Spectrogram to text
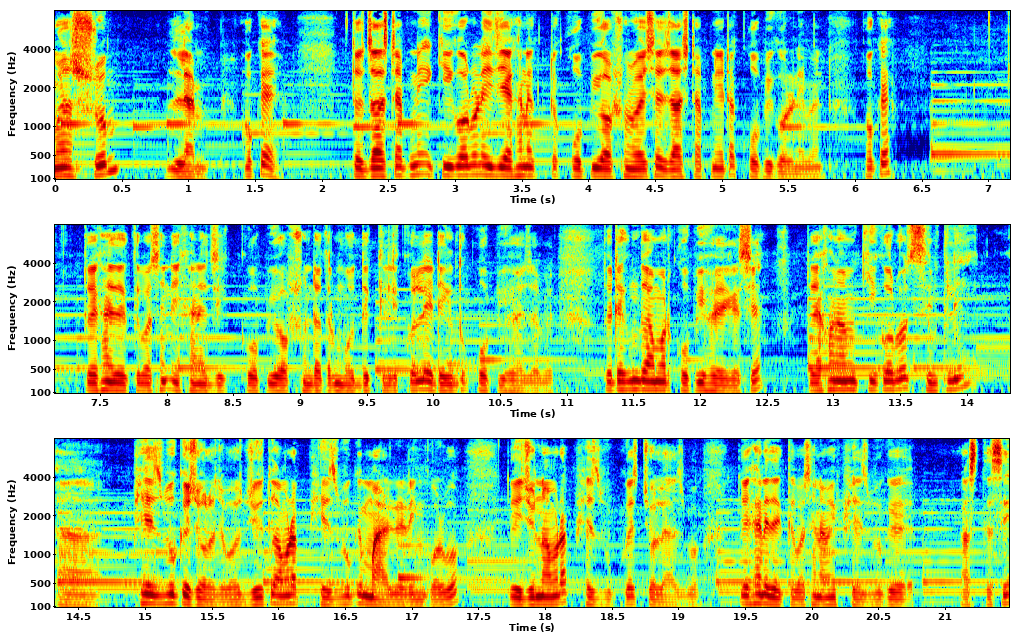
mushroom lamp okay তো জাস্ট আপনি কী করবেন, এই যে এখানে একটা কপি অপশন রয়েছে জাস্ট আপনি এটা কপি করে নেবেন ওকে তো এখানে দেখতে পাচ্ছেন, এখানে যে কপি অপশনটার মধ্যে ক্লিক করলে এটা কিন্তু কপি হয়ে যাবে। তো এটা কিন্তু আমার কপি হয়ে গেছে। তো এখন আমি কি করব সিম্পলি ফেসবুকে চলে যাব। যেহেতু আমরা ফেসবুকে মার্কেটিং করব, তো এই জন্য আমরা ফেসবুকে চলে আসব। তো এখানে দেখতে পাচ্ছেন, আমি ফেসবুকে আসতেছি।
